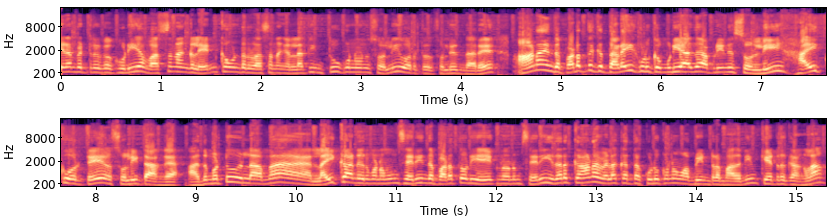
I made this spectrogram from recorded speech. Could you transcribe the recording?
இடம்பெற்றிருக்கக்கூடிய வசனங்கள் என்கவுண்டர் வசனங்கள் எல்லாத்தையும் தூக்கணும்னு சொல்லி ஒருத்தர் சொல்லியிருந்தாரு. ஆனால் இந்த படத்துக்கு தடை கொடுக்க முடியாது அப்படின்னு சொல்லி ஹைகோர்ட்டே சொல்லிட்டாங்க. அது மட்டும் இல்லாமல் லைக்கா நிறுவனமும் சரி இந்த படத்தோடைய இயக்குனரும் சரி இதற்கான விளக்கத்தை கொடுக்கணும் அப்படின்ற மாதிரியும் கேட்டிருக்காங்களாம்.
